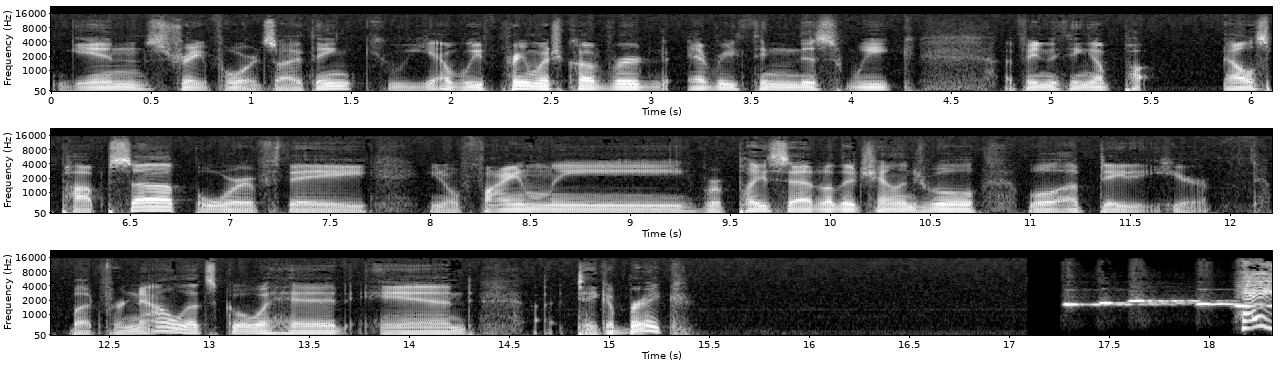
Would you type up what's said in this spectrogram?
again straightforward so i think yeah we've pretty much covered everything this week if anything else pops up or if they you know finally replace that other challenge we'll we'll update it here. But for now let's go ahead and uh, take a break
